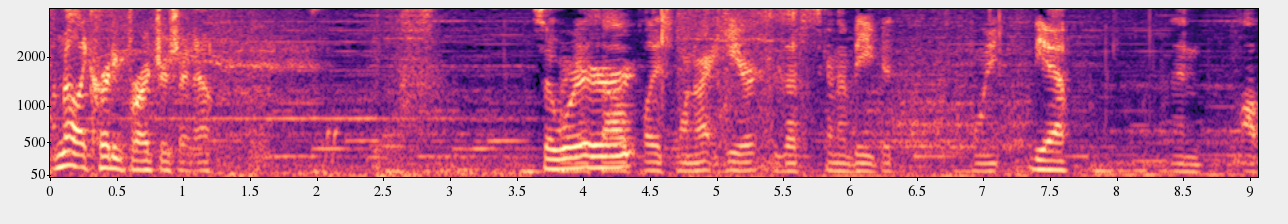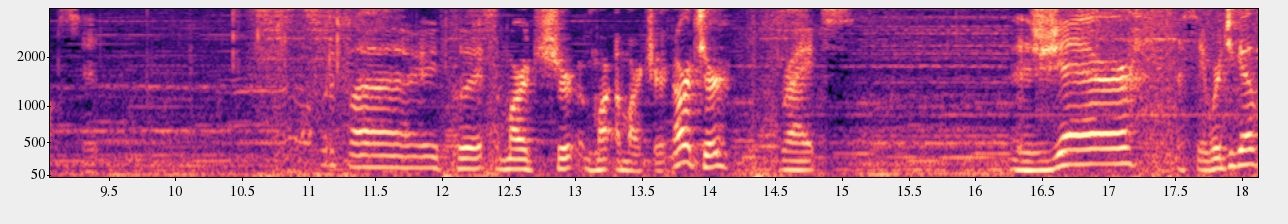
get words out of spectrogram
I'm not like hurting for archers right now. So, So I guess I'll place one right here because that's going to be a good point. yeah. And then opposite. What if I put a marcher, a, mar- a marcher, an archer, right? There. Let's see, where'd you go?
